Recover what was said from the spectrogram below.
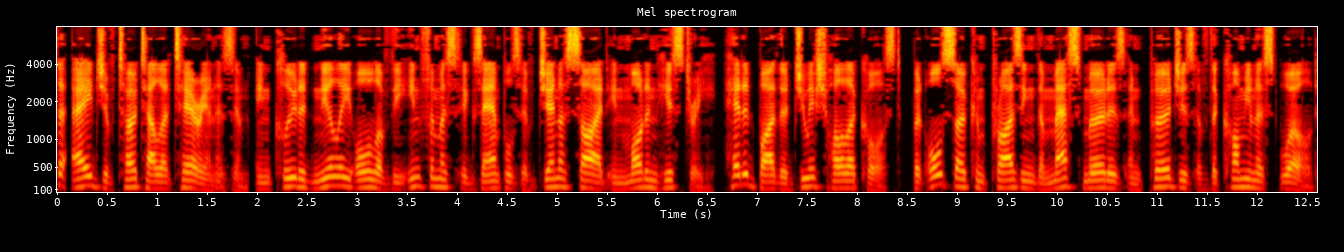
The Age of Totalitarianism included nearly all of the infamous examples of genocide in modern history, headed by the Jewish Holocaust, but also comprising the mass murders and purges of the Communist world,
